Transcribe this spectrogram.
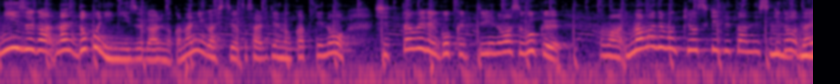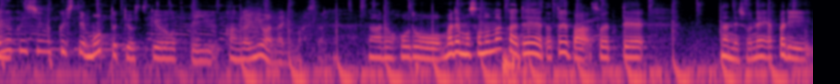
ニーズが何どこにニーズがあるのか何が必要とされているのかっていうのを知った上で動くっていうのはすごく、まあ、今までも気をつけてたんですけど、うんうん大学に進学してもっと気をつけようっていう考えにはなりましたね。なるほど、まあ、でもその中で例えばそうやってなんでしょうね。やっぱり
